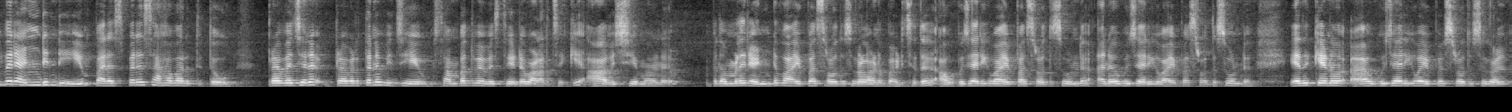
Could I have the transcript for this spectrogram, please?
ഇവ രണ്ടിന്റെയും പരസ്പര സഹവർത്തിത്വവും പ്രവചന പ്രവർത്തന വിജയവും സമ്പദ് വ്യവസ്ഥയുടെ വളർച്ചയ്ക്ക് ആവശ്യമാണ്. അപ്പോൾ നമ്മൾ രണ്ട് വായ്പാ സ്രോതസ്സുകളാണ് പഠിച്ചത്. ഔപചാരിക വായ്പാ സ്രോതസ്സും ഉണ്ട് അനൗപചാരിക വായ്പാ സ്രോതസ്സും ഉണ്ട് ഏതൊക്കെയാണ് ഔപചാരിക വായ്പാ സ്രോതസ്സുകൾ?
